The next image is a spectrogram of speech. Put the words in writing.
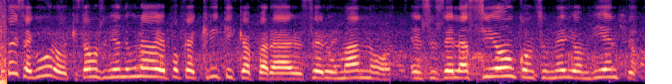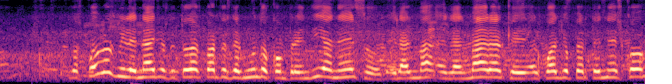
Estoy seguro que estamos viviendo una época crítica para el ser humano en su relación con su medio ambiente. Los pueblos milenarios de todas partes del mundo comprendían eso. El Almar, el Almar al, que, al cual yo pertenezco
